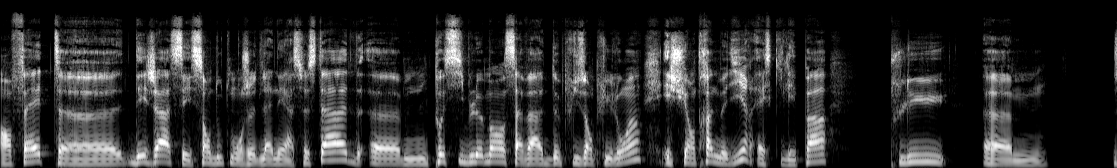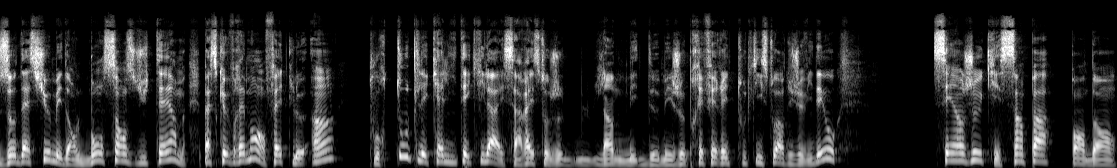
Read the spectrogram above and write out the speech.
en fait, euh, déjà, c'est sans doute mon jeu de l'année à ce stade. Euh, possiblement, ça va de plus en plus loin. Et je suis en train de me dire, est-ce qu'il n'est pas plus audacieux, mais dans le bon sens du terme Parce que vraiment, en fait, le 1, pour toutes les qualités qu'il a, et ça reste l'un de, mes, jeux préférés de toute l'histoire du jeu vidéo, c'est un jeu qui est sympa pendant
